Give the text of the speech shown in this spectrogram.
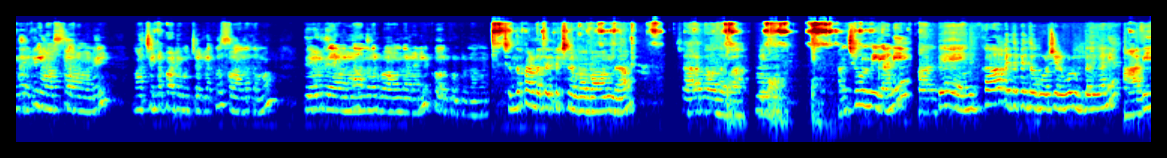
అందరికీ నమస్కారం అండి. మా చిన్నపాటి ముచ్చట్లకు స్వాగతము. దేవుడి దేవల్ల అందరూ బాగుండాలని కోరుకుంటున్నామండి. చింతపండు తెప్పించిన బాగుందా? చాలా బాగుందబ్బా. మంచిగా ఉంది కానీ అంటే ఇంకా పెద్ద పెద్ద గోడ్చెలు కూడా ఉంటది కానీ అది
